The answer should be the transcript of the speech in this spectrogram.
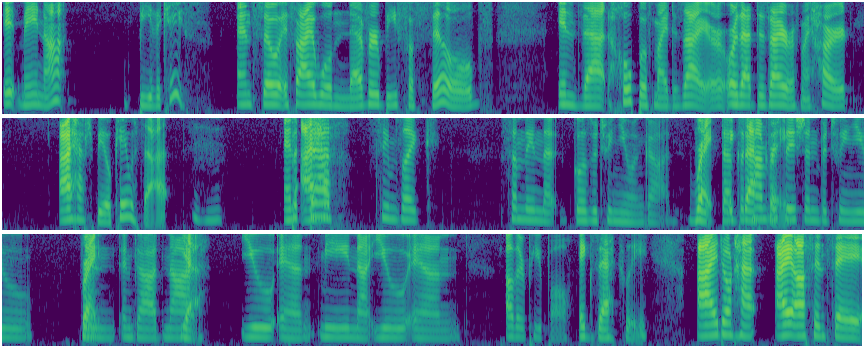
it may not be the case. And so if I will never be fulfilled in that hope of my desire or that desire of my heart, I have to be okay with that. Mhm. And But I that have seems like something that goes between you and God. right, That's exactly. a conversation between you Right. and, and God, not yeah, you and me, not you and other people. exactly. I don't have I often say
